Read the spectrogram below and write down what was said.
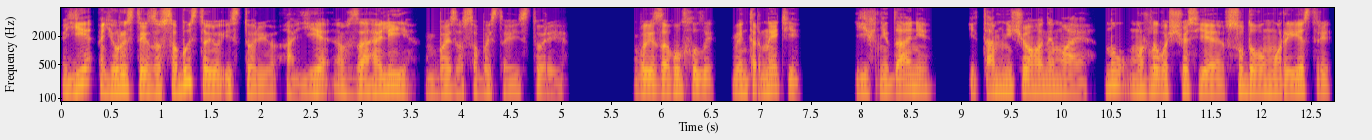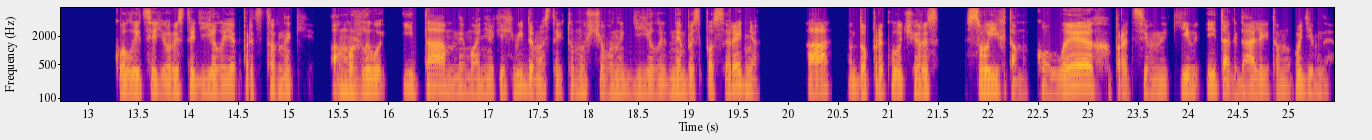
Є юристи з особистою історією, а є взагалі без особистої історії. Ви загуглили в інтернеті їхні дані, і там нічого немає. Ну, можливо, щось є в судовому реєстрі, коли ці юристи діяли як представники. А можливо, і там немає ніяких відомостей, тому що вони діяли не безпосередньо, а, до прикладу, через своїх там колег, працівників і так далі, і тому подібне.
